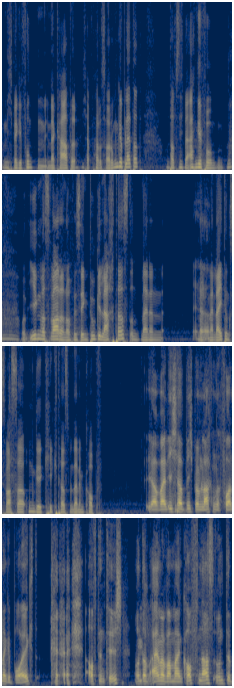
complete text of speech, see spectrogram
nicht mehr gefunden in der Karte. Ich habe so herumgeblättert und habe es nicht mehr angefunden. Und irgendwas war da noch, weswegen du gelacht hast und meinen mein, Ja, mein Leitungswasser umgekickt hast mit deinem Kopf. ja weil ich habe mich beim Lachen nach vorne gebeugt auf den Tisch und auf einmal war mein Kopf nass und der,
